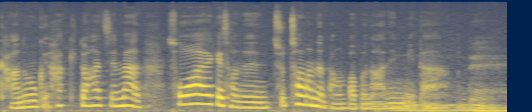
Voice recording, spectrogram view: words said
간혹 하기도 하지만 소아에게서는 추천하는 방법은 아닙니다. 음, 네.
